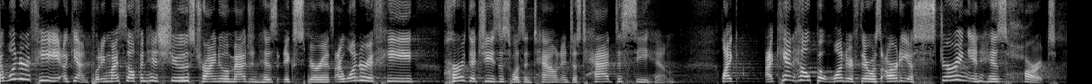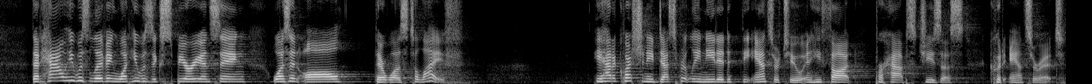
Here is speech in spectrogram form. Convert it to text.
I wonder if he, again, putting myself in his shoes, trying to imagine his experience, I wonder if he heard that Jesus was in town and just had to see him. Like, I can't help but wonder if there was already a stirring in his heart that how he was living, what he was experiencing, wasn't all there was to life. He had a question he desperately needed the answer to, and he thought perhaps Jesus could answer it.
